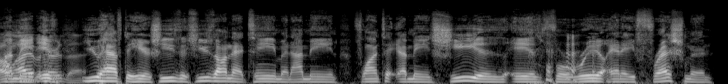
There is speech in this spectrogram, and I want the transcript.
Oh, I haven't if- heard that. You have to hear. She's she's on that team, and I mean, Flau'jae. I mean, she is is for real, and a freshman,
